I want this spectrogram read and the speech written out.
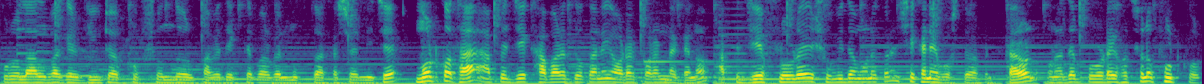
পুরো লালবাগের ভিউটা খুব সুন্দরভাবে দেখতে পারবেন মুক্ত আকাশের নিচে। মোট কথা, আপনি যে খাবারের দোকানে অর্ডার করেন না কেন, আপনি যে ফ্লোরে সুবিধা মনে করেন সেখানে বসতে পারবেন। কারণ ওনাদের পুরোটাই হচ্ছিল ফুড কোর্ট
